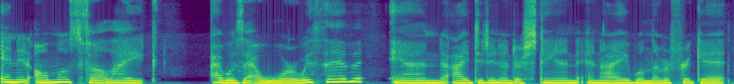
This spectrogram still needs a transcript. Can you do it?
And it almost felt like I was at war with them and I didn't understand. And I will never forget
